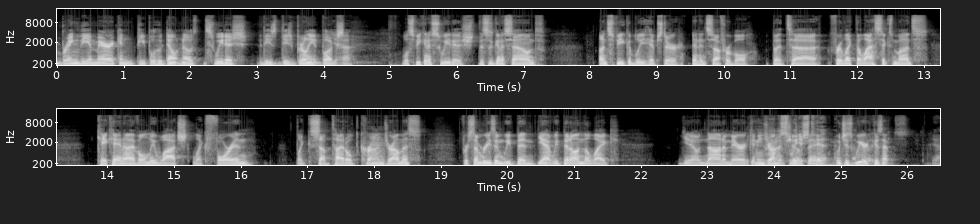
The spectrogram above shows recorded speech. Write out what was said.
bring the american people who don't know swedish these these brilliant books yeah. well speaking of swedish this is going to sound unspeakably hipster and insufferable but uh, for like the last six months kk and i have only watched like foreign like subtitled crime mm. dramas. For some reason, we've been yeah we've been on the like you know non-American. Which means you're on the Swedish thing, tip, which is weird because yeah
